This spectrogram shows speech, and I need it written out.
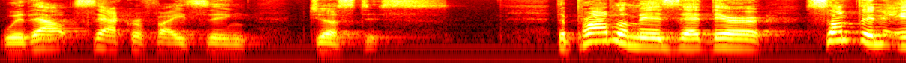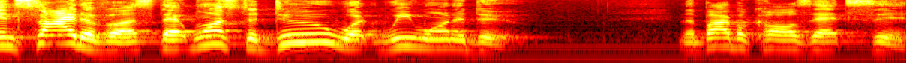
without sacrificing justice. The problem is that there's something inside of us that wants to do what we want to do. The Bible calls that sin.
